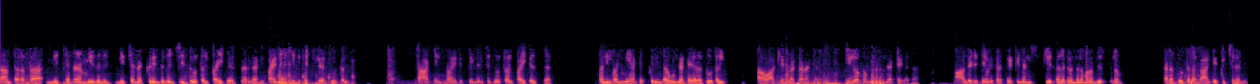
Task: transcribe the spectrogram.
దాని తర్వాత నిచ్చెన మీద నిచ్చెన క్రింద నుంచి దూతలు పైకి వెళ్తున్నారు కానీ పైన కిందికి వచ్చలేరు దూతలు. స్టార్టింగ్ పాయింట్ కింద నుంచి దూతలు పైకి వెళ్తున్నారు. కానీ ఇవన్నీ అంటే క్రింద ఉన్నట్టే కదా దూతలు ఆ వాక్యం ప్రకారంగా. ఈ లోకంలో ఉన్నట్టే కదా. ఆల్రెడీ దేవుడు ఇక్కడ పెట్టిన కీర్తన గ్రంథాలు మనం చూస్తున్నాం. తన దూతలకు ఆజ్ఞాపించినని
